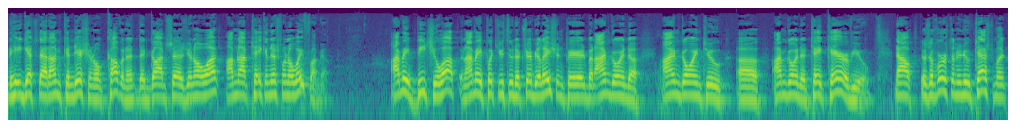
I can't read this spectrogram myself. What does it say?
he gets that unconditional covenant that God says, you know what? I'm not taking this one away from you. I may beat you up and I may put you through the tribulation period, but I'm going to I'm going to uh, I'm going to take care of you. Now, there's a verse in the New Testament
